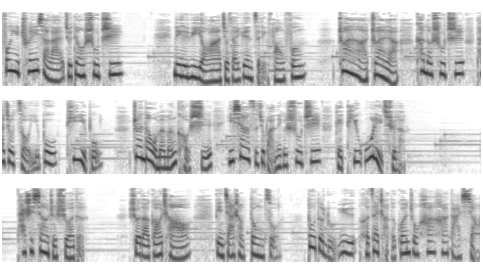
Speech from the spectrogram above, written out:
风一吹下来就掉树枝。那个狱友啊，就在院子里放风，转啊转呀，看到树枝他就走一步踢一步，转到我们门口时，一下子就把那个树枝给踢屋里去了。他是笑着说的，说到高潮便加上动作。逗得鲁豫和在场的观众哈哈大笑。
